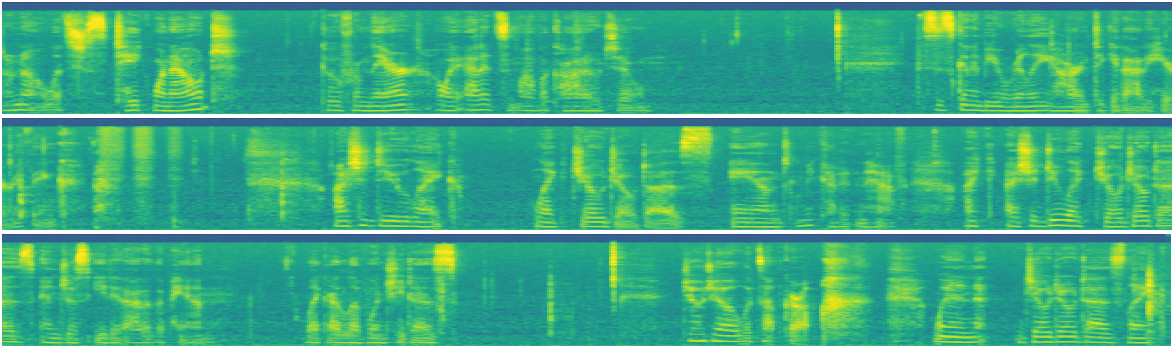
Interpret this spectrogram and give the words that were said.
I don't know, let's just take one out, go from there. Oh, I added some avocado too. This is gonna be really hard to get out of here, I think. I should do like like JoJo does, and let me cut it in half. I, I should do like JoJo does and just eat it out of the pan. Like I love when she does. JoJo, what's up, girl? when JoJo does like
